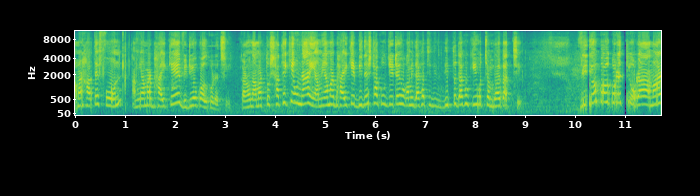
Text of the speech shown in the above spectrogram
আমার হাতে ফোন আমি আমার ভাইকে ভিডিও কল করেছি, কারণ আমার তো সাথে কেউ নাই, আমি আমার ভাইকে বিদেশ থাকুক, যেটাই হোক, আমি দেখাচ্ছি, দীপ্ত দেখো কি হচ্ছে, আমি ভয় পাচ্ছি। ভিডিও কল করেছি, ওরা আমার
